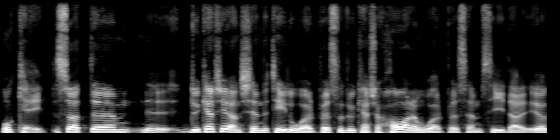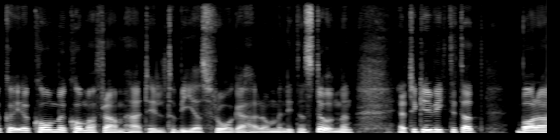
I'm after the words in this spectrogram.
Okej, okay, så att eh, du kanske redan känner till Wordpress och du kanske har en Wordpress-hemsida. Jag, jag, kommer komma fram här till Tobias fråga här om en liten stund, men jag tycker det är viktigt att bara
